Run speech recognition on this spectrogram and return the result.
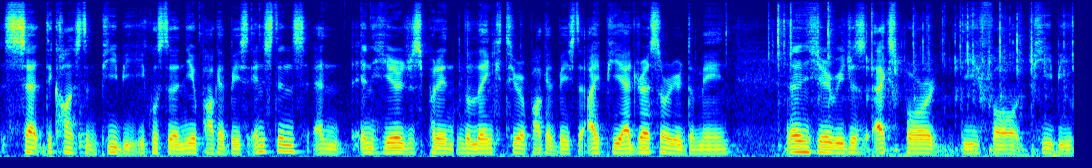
set the constant pb equals to the new Pocketbase instance. And in here, just put in the link to your Pocketbase, the IP address or your domain and then here we just export default pb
